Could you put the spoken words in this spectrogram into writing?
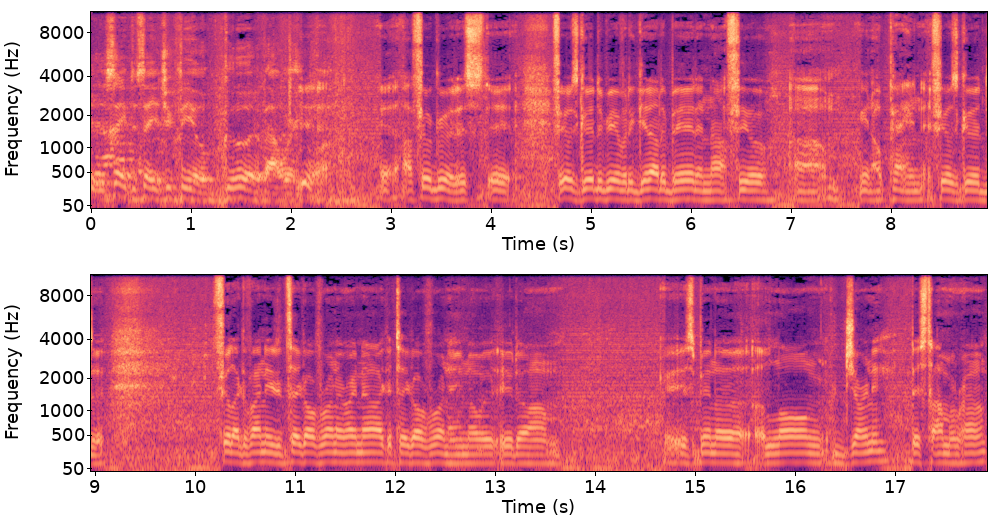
Is it safe to say that you feel good about where yeah. you are? Yeah, I feel good. It's, it feels good to be able to get out of bed and not feel, um, you know, pain. It feels good to feel like if I need to take off running right now, I could take off running. You know, it, it um, it's been a, a, long journey this time around,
